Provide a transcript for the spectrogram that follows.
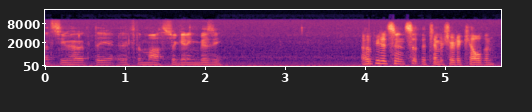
Let's see how the if the moths are getting busy. I hope you didn't set the temperature to Kelvin.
